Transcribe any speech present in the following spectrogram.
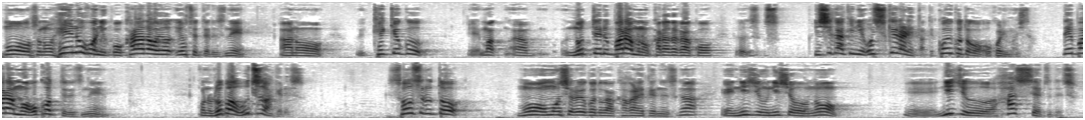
もう、その塀の方にこう体を寄せてですね、あの、結局、え、まあ、乗ってるバラムの体がこう、石垣に押し付けられたって、こういうことが起こりました。で、バラムは怒ってですね、このロバを撃つわけです。そうすると、もう面白いことが書かれてるんですが、22章の28節です。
